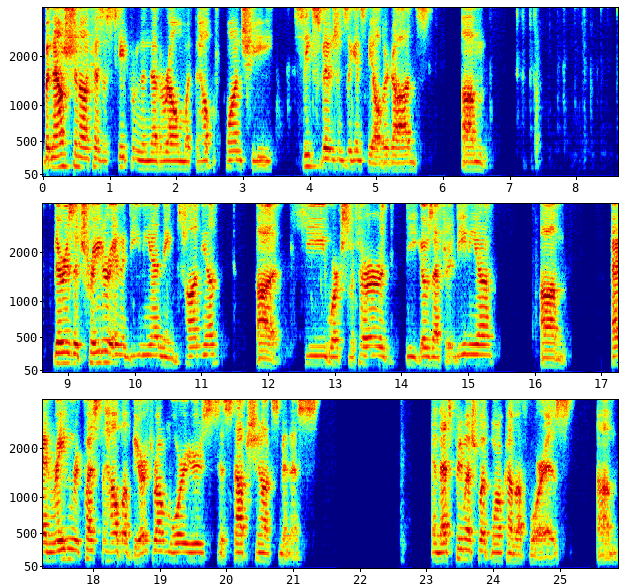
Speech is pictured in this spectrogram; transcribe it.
but now Shinnok has escaped from the nether realm with the help of Quan Chi, seeks vengeance against the elder gods, um, there is a trader in Edenia named Tanya. Uh, he works with her. He goes after Edenia. Um, and Raiden requests the help of the Earthrealm warriors to stop Shinnok's menace. And that's pretty much what Mortal Kombat 4 is. Um,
